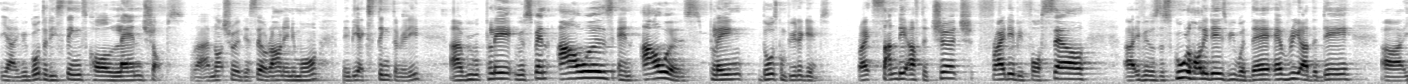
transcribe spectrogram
yeah, we go to these things called LAN shops. Right? I'm not sure if they're still around anymore, maybe extinct already. Uh, we would play, we would spend hours and hours playing those computer games. Right? Sunday after church, Friday before cell, uh, if it was the school holidays, we were there every other day. Uh,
